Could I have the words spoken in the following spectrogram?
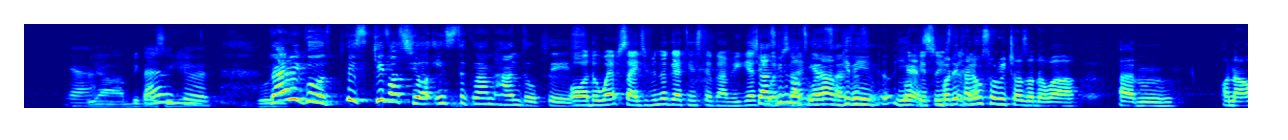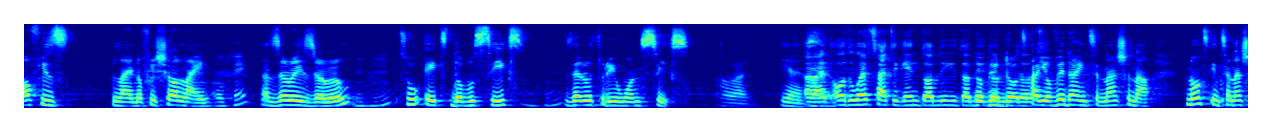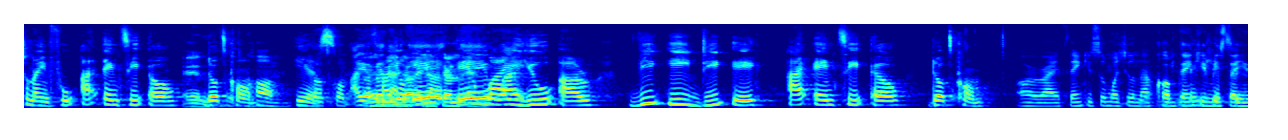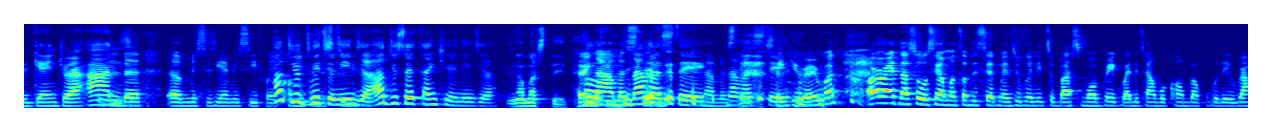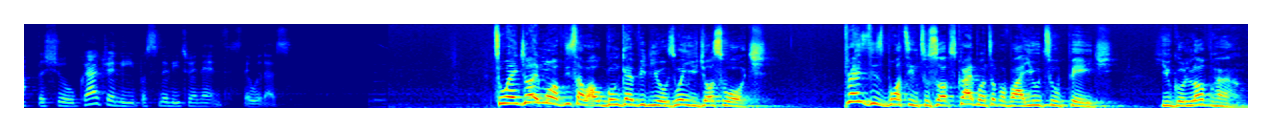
yeah. Yeah, because Very he good. Very good. Please give us your Instagram handle, please. or the website. If you don't get Instagram, you get She has given us website. one- Yeah, I'm giving okay. yes, Okay, so but they can also reach us on our um, on our office line, official line. Okay. Uh, At 080 2866 0316. All right. Yes. All right. Or the website again, www. www.ayurveda international, not international info, intl dot com. com. Yes. Com. Ayurveda. Ayurveda, A- A Y U R V E D A I N T L dot com. All right. Thank you so much, Una. Come. Thank, you, Mr. you, Ugendra and uh, uh, Mrs. Yemisi for How do you coming to greet in studio. India? How do you say thank you in India? Namaste. Thank you. Namaste. Namaste. Namaste. Namaste. Thank you very much. All right, now so we'll see I'm on top of the segment. We're going to need to buy a small break. By the time we come back, we're going to wrap the show gradually but slowly to an end. Stay with us. To enjoy more of these our Ogbonge videos when you just watch, press this button to subscribe on top of our YouTube page. You go love am.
